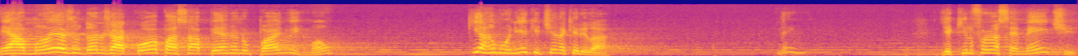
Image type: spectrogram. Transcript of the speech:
É a mãe ajudando Jacó a passar a perna no pai e no irmão. Que harmonia que tinha naquele lá? Nenhum. E aquilo foi uma semente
